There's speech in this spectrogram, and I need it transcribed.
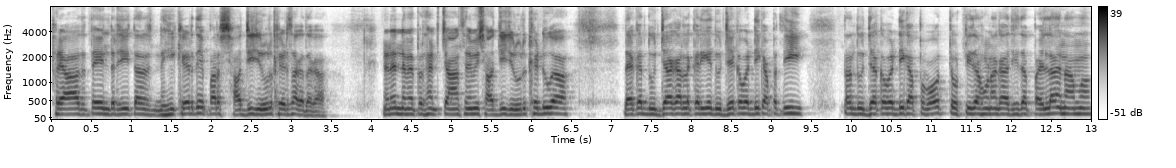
ਫਰਿਆਦ ਤੇ ਇੰਦਰਜੀਤ ਨਹੀਂ ਖੇਡਦੇ, ਪਰ ਸਾਜੀ ਜ਼ਰੂਰ ਖੇਡ ਸਕਦਾ ਗਾ। 99% ਚਾਂਸ ਨੇ ਵੀ ਸਾਜੀ ਜ਼ਰੂਰ ਖੇਡੂਗਾ। ਲੈ ਕੇ ਦੂਜਾ ਗੱਲ ਕਰੀਏ, ਦੂਜੇ ਕਬੱਡੀ ਕੱਪ ਦੀ, ਤਾਂ ਦੂਜਾ ਕਬੱਡੀ ਕੱਪ ਬਹੁਤ ਚੋਟੀ ਦਾ ਹੋਣਾਗਾ ਜਿਸ ਦਾ ਪਹਿਲਾ ਇਨਾਮ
